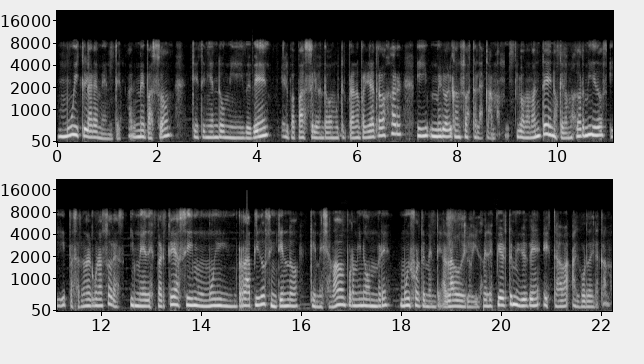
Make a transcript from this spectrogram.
muy claramente. A mí me pasó que teniendo mi bebé, el papá se levantaba muy temprano para ir a trabajar y me lo alcanzó hasta la cama. Lo amamanté, nos quedamos dormidos y pasaron algunas horas y me desperté así muy, rápido sintiendo que me llamaban por mi nombre muy fuertemente al lado del oído. Me despierto y mi bebé estaba al borde de la cama.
